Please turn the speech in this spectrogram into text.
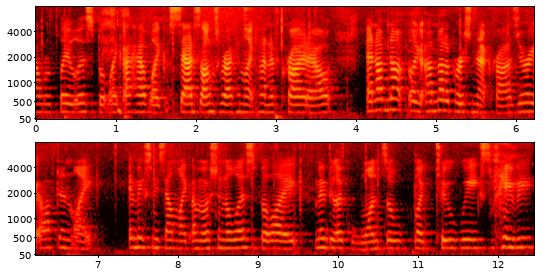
hour playlist, but like I have like sad songs where I can like kind of cry it out. And I'm not like I'm not a person that cries very often. Like it makes me sound like emotionalist, but like maybe like once a like two weeks maybe.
